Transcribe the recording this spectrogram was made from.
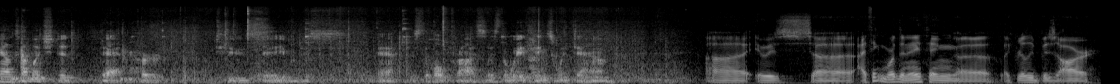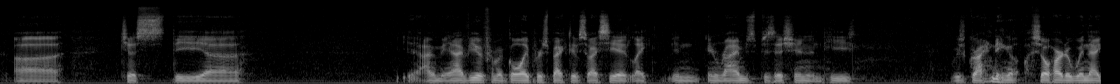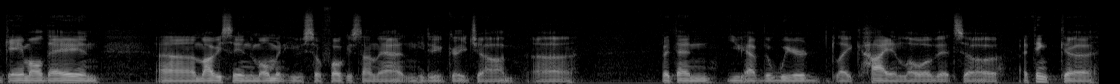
Alex, how much did that hurt Tuesday? Just, yeah, just the whole process, the way things went down. Uh, it was, uh, I think, more than anything, uh, like really bizarre. Uh, just the, uh, yeah, I mean, I view it from a goalie perspective, so I see it like in in Reimer's position, and he was grinding so hard to win that game all day, and um, obviously in the moment he was so focused on that, and he did a great job. But then you have the weird like high and low of it. So I think uh,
